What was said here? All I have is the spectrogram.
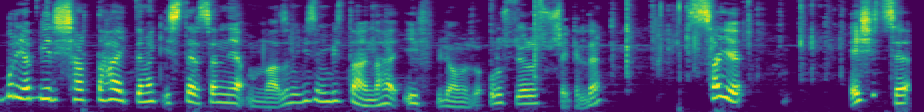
Buraya bir şart daha eklemek istersem ne yapmam lazım? Bizim bir tane daha if bloğumuzu oluşturuyoruz şu şekilde. Sayı eşitse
